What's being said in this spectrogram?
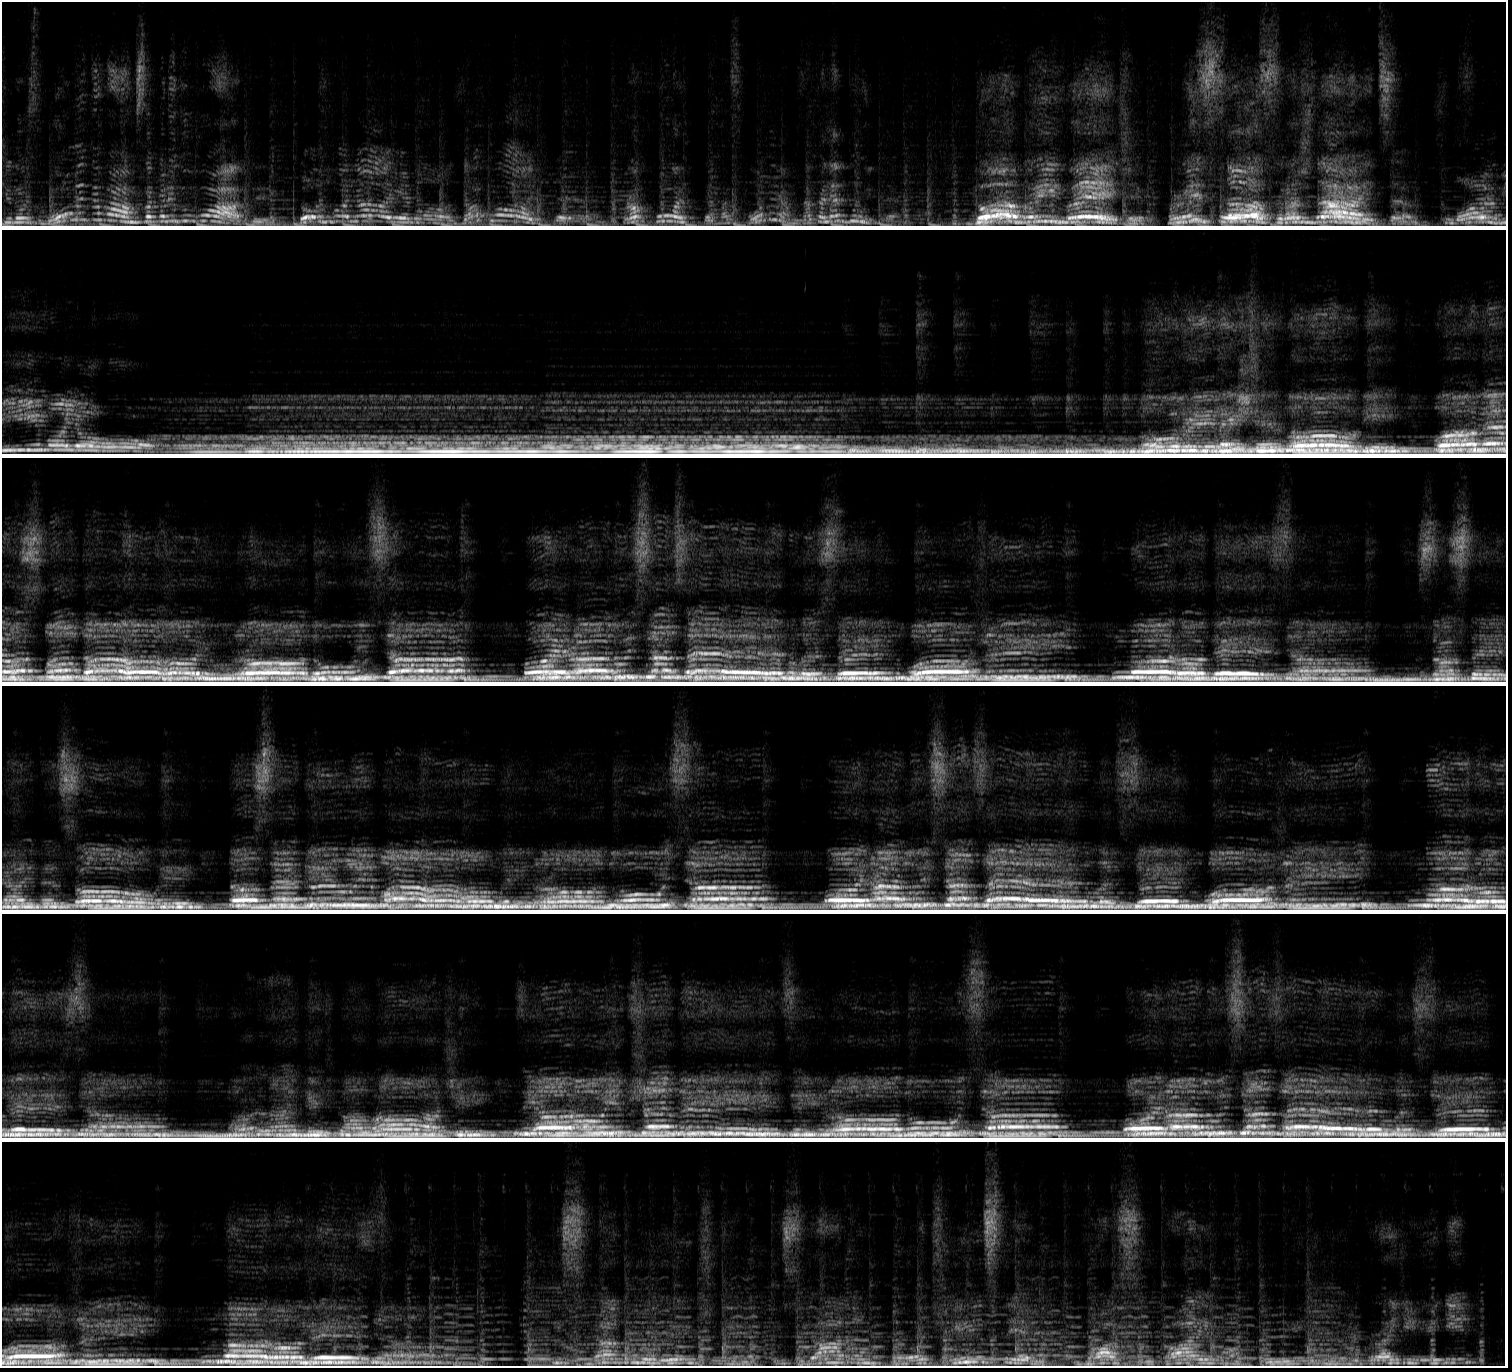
Чи дозволите вам заколядувати? Дозволяємо, заходьте. Проходьте, господарям заколядуйте. Добрий вечір! Христос рождається! Славімо його!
